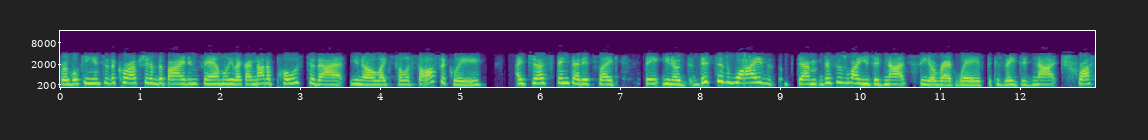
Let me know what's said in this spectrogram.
for looking into the corruption of the Biden family. Like, I'm not opposed to that, you know, like philosophically. I just think that it's like they, you know, this is why them, this is why you did not see a red wave because they did not trust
